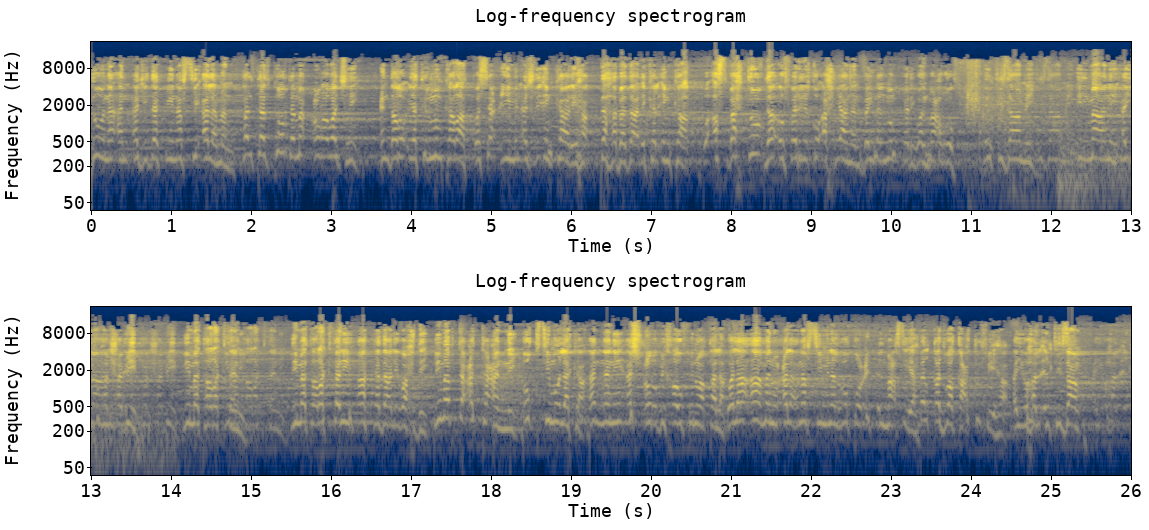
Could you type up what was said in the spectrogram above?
دون أن أجد في نفسي ألما. هل تذكر تمعر وجهي عند رؤية المنكرات وسعي من أجل إنكارها. ذهب ذلك الإنكار. وأصبحت لا أفرق أحيانا بين المنكر والمعروف. التزامي. إيماني. أيها الحبيب. لم تركتني؟ لم تركتني هكذا لوحدي؟ لم ابتعدت عني؟ أقسم لك أنني أشعر بخوف وقلق ولا آمن على نفسي من الوقوع في المعصية بل قد وقعت فيها. أيها الالتزام أيها الالتزام.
